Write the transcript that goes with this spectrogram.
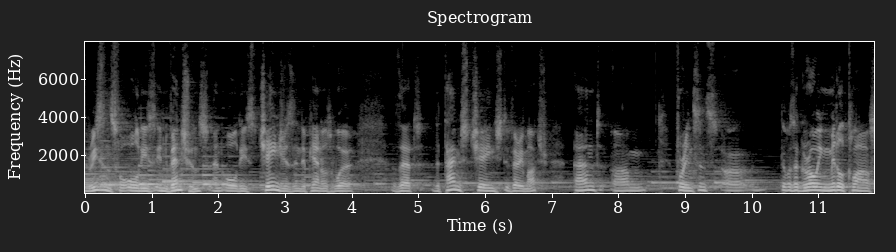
The reasons for all these inventions and all these changes in the pianos were that the times changed very much and um, for instance uh, there was a growing middle class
